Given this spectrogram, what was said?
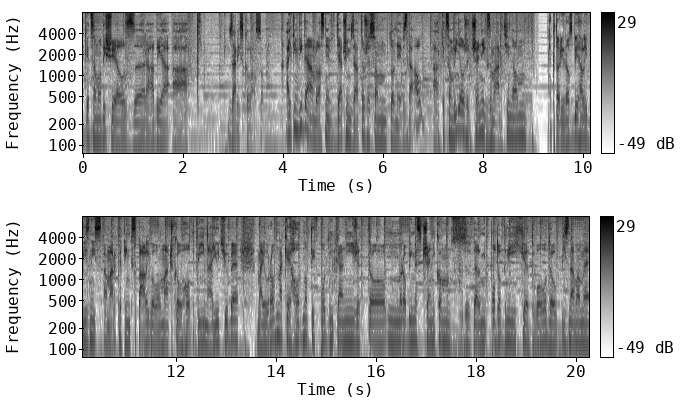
keď som odišiel z rádia a zariskoval som. Aj tým videám vlastne vďačím za to, že som to nevzdal. A keď som videl, že Čenek s Martinom ktorí rozbiehali biznis a marketing s pálivovou mačkou Hotbee na YouTube, majú rovnaké hodnoty v podnikaní, že to mm, robíme s Čeňkom z veľmi podobných dôvodov, vyznávame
